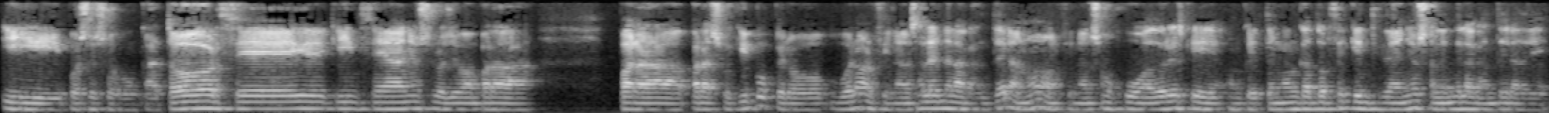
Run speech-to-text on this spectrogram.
y pues eso, con 14, 15 años se los llevan para, para, para su equipo, pero bueno, al final salen de la cantera, ¿no? Al final son jugadores que, aunque tengan 14, 15 años, salen de la cantera de,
